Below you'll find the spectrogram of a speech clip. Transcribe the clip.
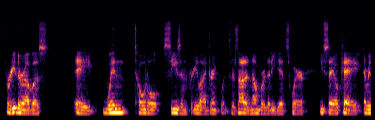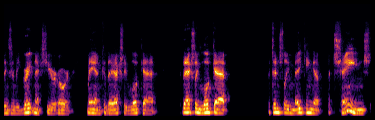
for either of us a win total season for Eli Drinkwitz. There's not a number that he hits where you say, okay, everything's going to be great next year, or man, could they actually look at could they actually look at potentially making a, a change?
